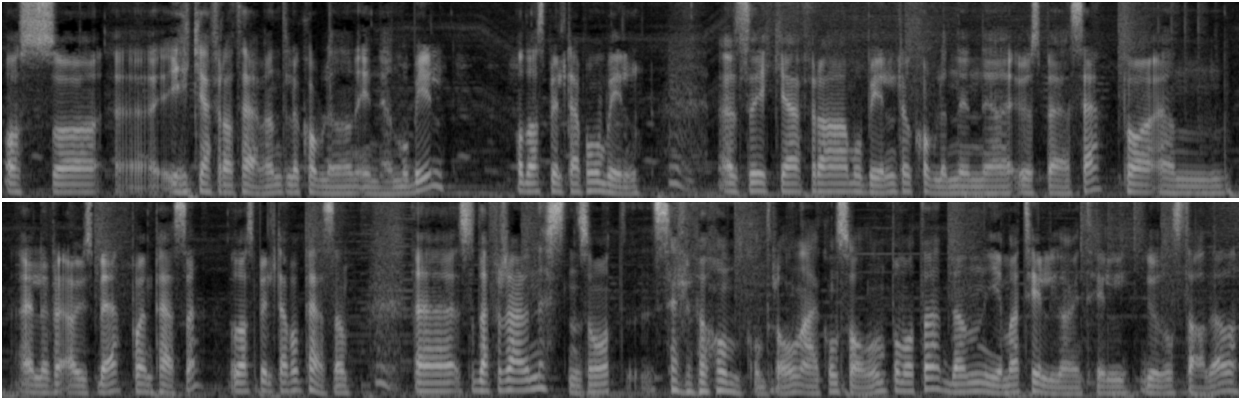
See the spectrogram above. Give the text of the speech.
og så eh, gikk jeg fra TV-en til å koble den inn i en mobil og da spilte jeg på mobilen. Mm. Så gikk jeg fra mobilen til å koble den inn i USB-C på en Eller USB på en PC, og da spilte jeg på PC-en. Mm. Uh, så derfor så er det nesten som at selve håndkontrollen er konsollen, på en måte. Den gir meg tilgang til Google Stadia, da.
